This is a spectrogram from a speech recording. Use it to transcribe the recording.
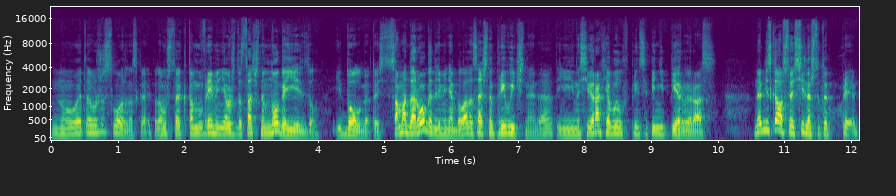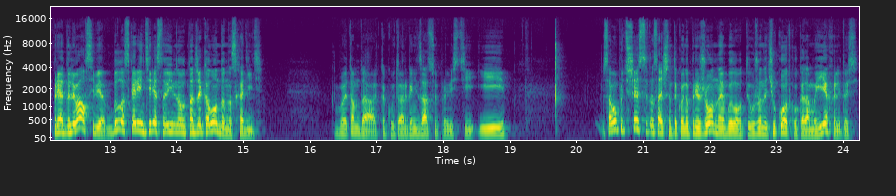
Ну, это уже сложно сказать, потому что к тому времени я уже достаточно много ездил и долго. То есть сама дорога для меня была достаточно привычная, да, и на северах я был, в принципе, не первый раз. Но я бы не сказал, что я сильно что-то преодолевал в себе. Было скорее интересно именно вот на Джека Лондона сходить. В этом, да, какую-то организацию провести. И само путешествие достаточно такое напряженное было. Вот уже на Чукотку, когда мы ехали, то есть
